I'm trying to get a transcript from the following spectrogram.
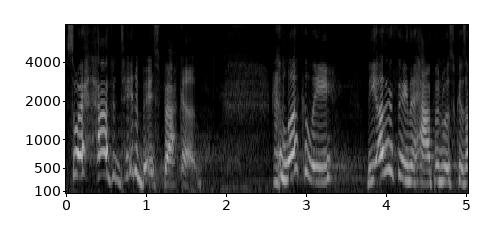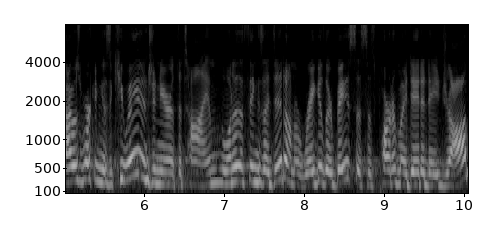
So I have a database backup. And luckily, the other thing that happened was because I was working as a QA engineer at the time, one of the things I did on a regular basis as part of my day-to-day -day job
